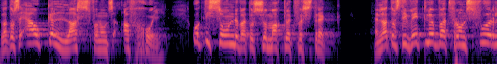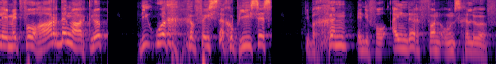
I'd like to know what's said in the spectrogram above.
laat ons elke las van ons afgooi, ook die sonde wat ons so maklik verstrik. En laat ons die wedloop wat vir ons voorlê met volharding hardloop, die oog gefestig op Jesus die begin en die volëinder van ons geloof.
